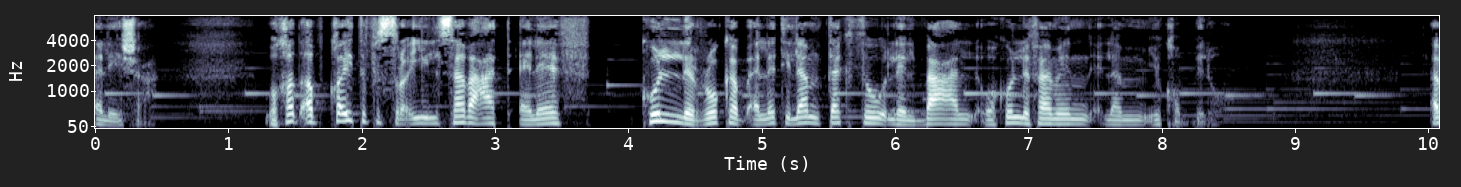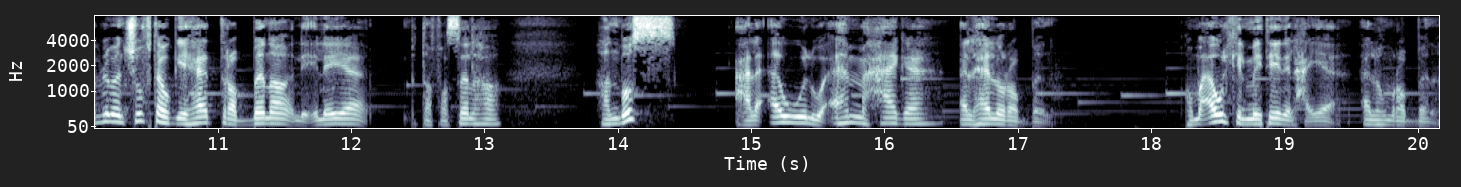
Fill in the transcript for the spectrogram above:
أليشع. وقد أبقيت في إسرائيل سبعة ألاف كل الركب التي لم تكثو للبعل وكل فم لم يقبله. قبل ما نشوف توجيهات ربنا لإيليا بتفاصيلها هنبص على أول وأهم حاجة قالها له ربنا. هما أول كلمتين الحقيقة قالهم ربنا.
